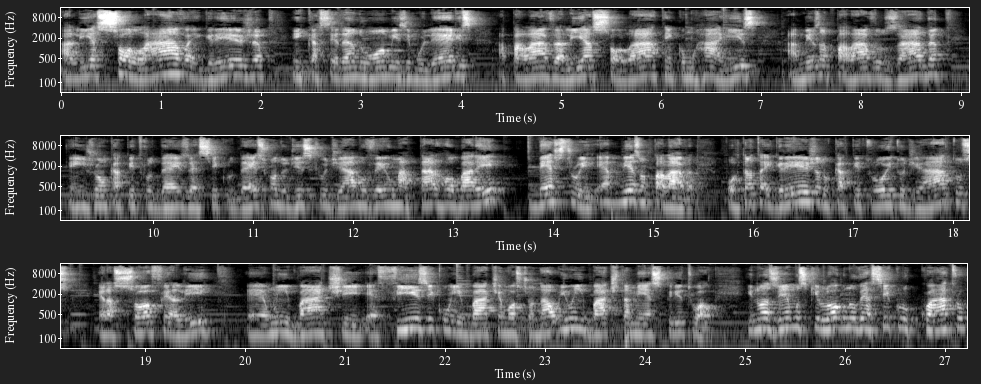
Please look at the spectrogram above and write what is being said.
ali assolava a igreja, encarcerando homens e mulheres. A palavra ali assolar tem como raiz a mesma palavra usada em João capítulo 10, versículo 10, quando diz que o diabo veio matar, roubar e destruir. É a mesma palavra. Portanto, a igreja, no capítulo 8 de Atos, ela sofre ali é, um embate é, físico, um embate emocional e um embate também espiritual. E nós vemos que logo no versículo 4,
